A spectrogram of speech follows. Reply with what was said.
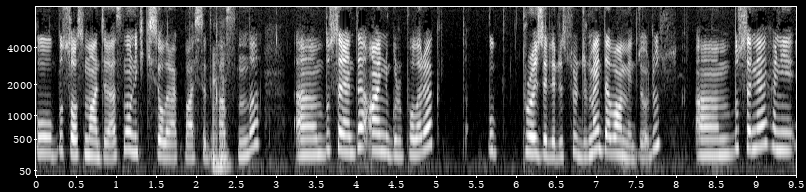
bu, bu sos macerasına 12 kişi olarak başladık Hı hı. aslında. Ee, bu sene de aynı grup olarak bu projeleri sürdürmeye devam ediyoruz. Ee, bu sene hani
